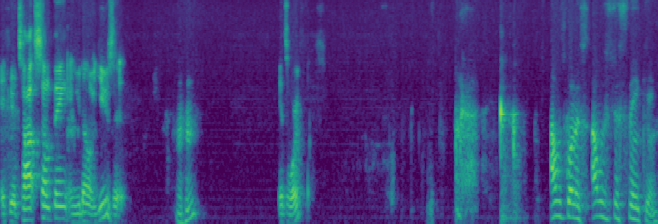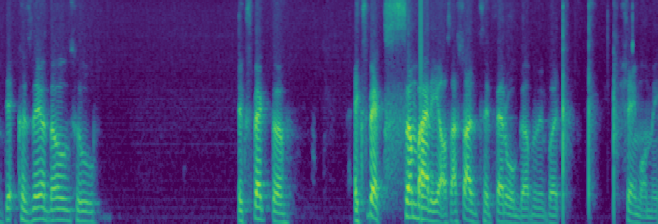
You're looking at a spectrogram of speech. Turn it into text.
If you're taught something and you don't use it, Mhm. It's worthless. I was gonna. I was just thinking because there are those who expect the expect somebody else. I started to say federal government, but shame on me.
